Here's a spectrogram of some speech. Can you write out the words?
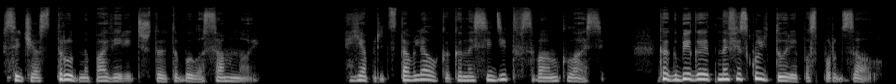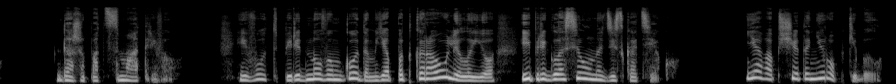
Сейчас трудно поверить, что это было со мной. Я представлял, как она сидит в своем классе, как бегает на физкультуре по спортзалу, даже подсматривал. И вот перед Новым годом я подкараулил ее и пригласил на дискотеку. Я вообще-то не робкий был,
